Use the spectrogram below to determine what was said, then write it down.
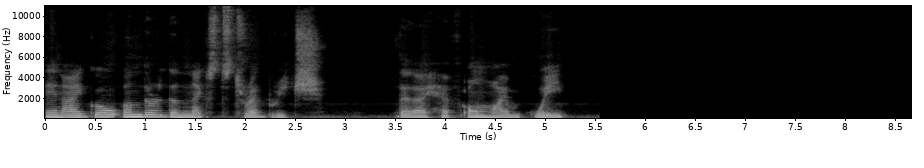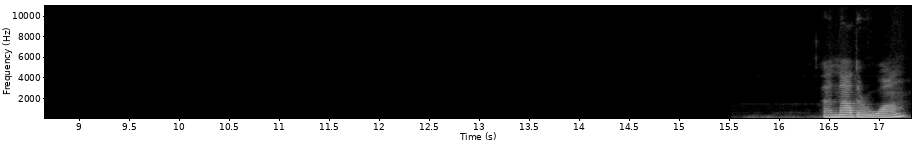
And I go under the next thread bridge that I have on my way another one.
